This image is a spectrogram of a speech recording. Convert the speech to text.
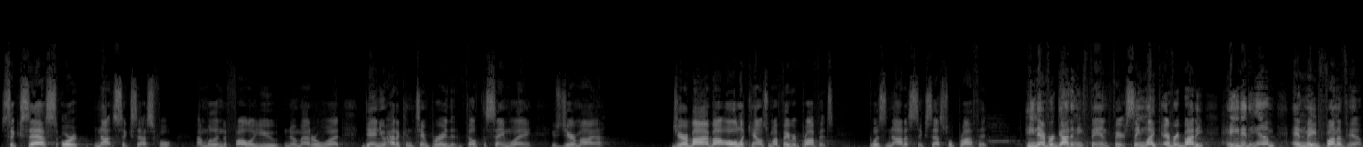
Success or not successful, I'm willing to follow you no matter what. Daniel had a contemporary that felt the same way. It was Jeremiah. Jeremiah, by all accounts, one of my favorite prophets, was not a successful prophet. He never got any fanfare. It seemed like everybody hated him and made fun of him.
